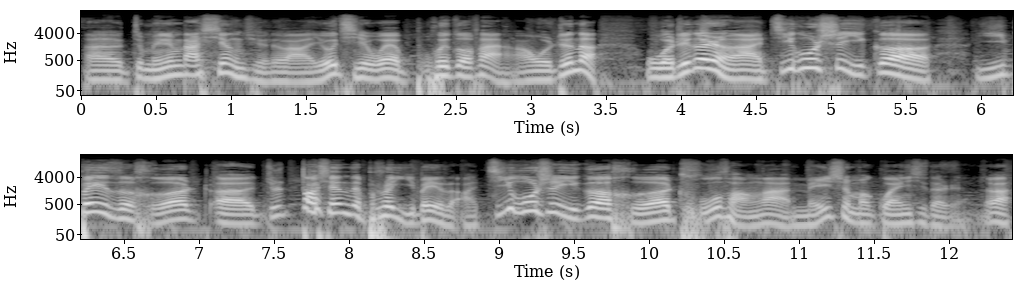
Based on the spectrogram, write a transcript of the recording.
呃，就没那么大兴趣，对吧？尤其我也不会做饭啊，我真的，我这个人啊，几乎是一个一辈子和呃，就是到现在不说一辈子啊，几乎是一个和厨房啊没什么关系的人，对吧？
